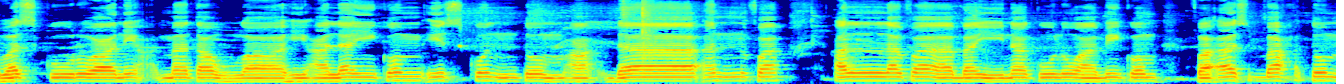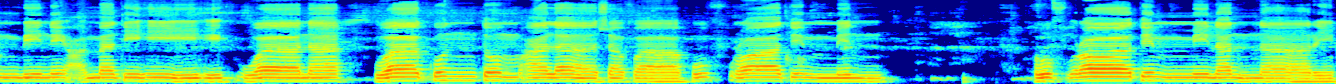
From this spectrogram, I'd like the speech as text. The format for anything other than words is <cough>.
واذكروا نعمة الله عليكم إذ كنتم أعداء فألف بين قلوبكم فأصبحتم بنعمته إخوانا وكنتم على شفا حفرات من حفرات من النار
